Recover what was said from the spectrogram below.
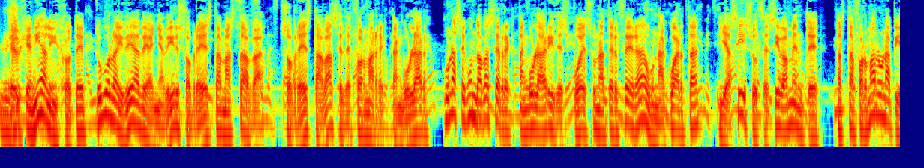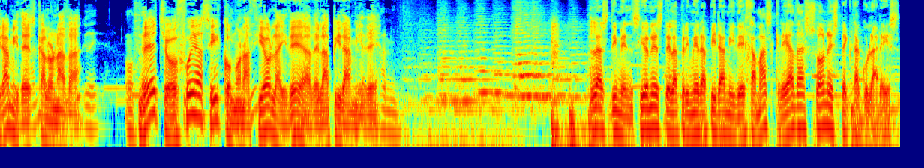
El genial Inhotep tuvo la idea de añadir sobre esta mastaba, sobre esta base de forma rectangular, una segunda base rectangular y después una tercera, una cuarta, y así sucesivamente, hasta formar una pirámide escalonada. De hecho, fue así como nació la idea de la pirámide. Las dimensiones de la primera pirámide jamás creada son espectaculares.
